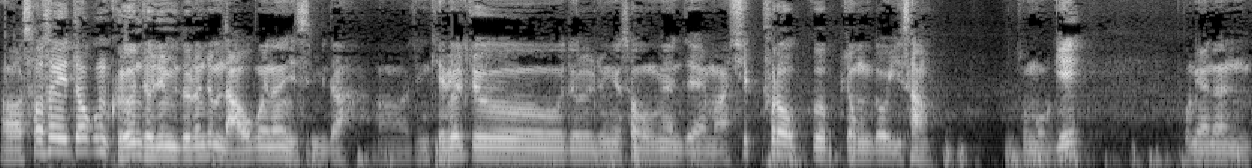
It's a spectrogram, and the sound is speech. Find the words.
어, 서서히 조금 그런 조짐들은 좀 나오고는 있습니다. 어, 지금 개별주들 중에서 보면 이제 막 10%급 정도 이상 종목이 보면은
